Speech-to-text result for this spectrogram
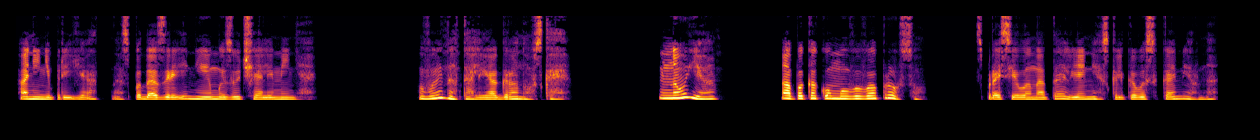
Они неприятно, с подозрением изучали меня. Вы Наталья Аграновская? Ну я. А по какому вы вопросу? спросила Наталья несколько высокомерно.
